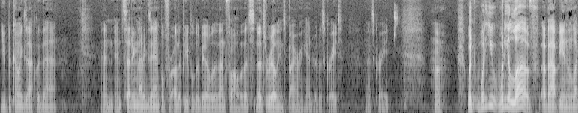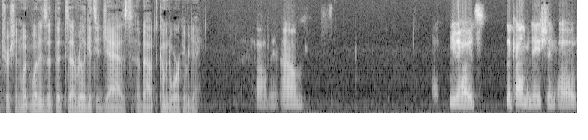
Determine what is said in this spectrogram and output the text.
you've become exactly that. And and setting that example for other people to be able to then follow. That's that's really inspiring, Andrew. That's great. That's great. What what do you what do you love about being an electrician? What what is it that uh, really gets you jazzed about coming to work every day? Oh man, um, you know it's the combination of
